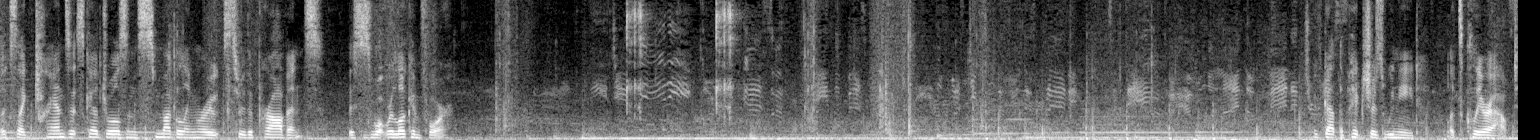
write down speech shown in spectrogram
Looks like transit schedules and smuggling routes through the province. This is what we're looking for. We've got the pictures we need. Let's clear out.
